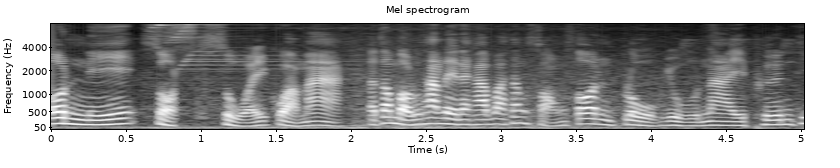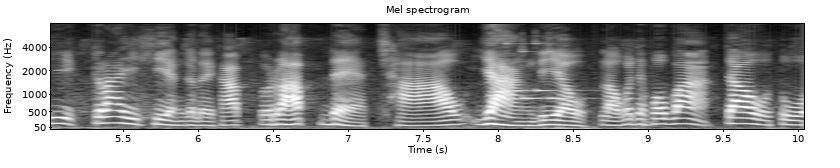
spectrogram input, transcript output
ต้นนี้สดสวยกว่ามากและต้องบอกทุกท่านเลยนะครับว่าทั้งสองต้นปลูกอยู่ในพื้นที่ใกล้เคียงกันเลยครับ รับแดดเช้าอย่างเดียว เราก็จะพบว่าเจ้าตัว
